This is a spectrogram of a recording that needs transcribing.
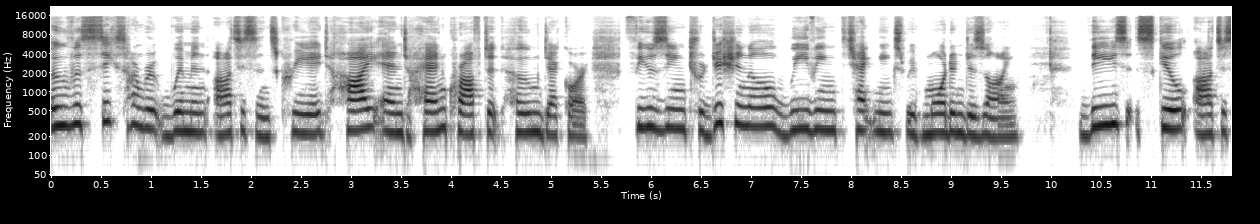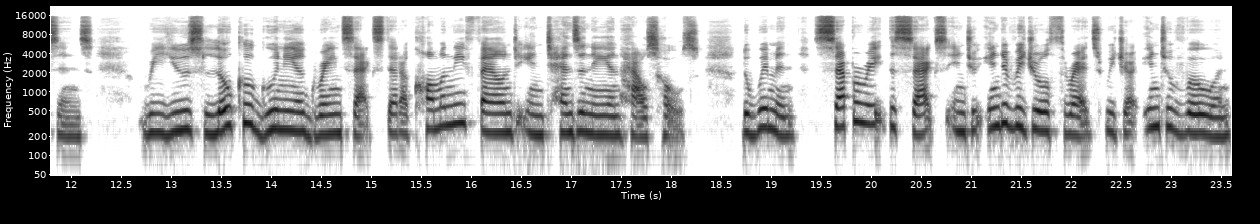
Over 600 women artisans create high end handcrafted home decor, fusing traditional weaving techniques with modern design. These skilled artisans reuse local gunia grain sacks that are commonly found in Tanzanian households. The women separate the sacks into individual threads which are interwoven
